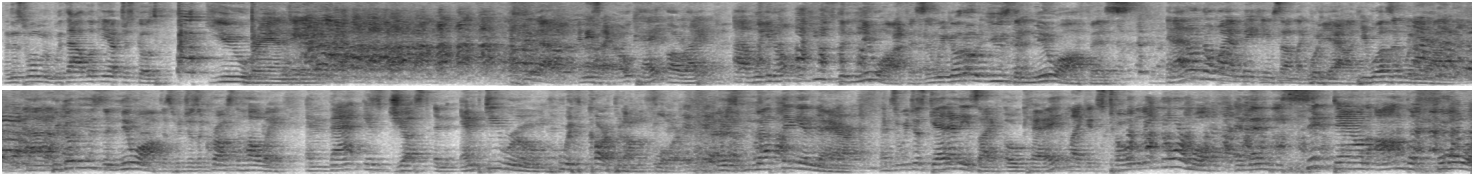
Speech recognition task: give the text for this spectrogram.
And this woman, without looking up, just goes, "Fuck you, Randy." And, he's like, okay, all right. Uh, well, you know, we'll use the new office. And we go to use the new office. And I don't know why I'm making him sound like Woody Allen. He wasn't Woody Allen. Uh, we go to use the new office, which is across the hallway. And that is just an empty room with carpet on the floor. There's nothing in there. And so we just get in. He's like, okay, like it's totally normal. And then we sit down on the floor.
